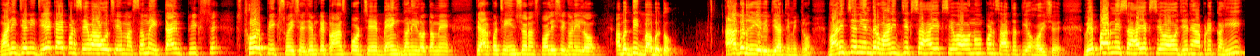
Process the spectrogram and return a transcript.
વાણિજ્યની જે કાંઈ પણ સેવાઓ છે, એમાં સમય ટાઈમ ફિક્સ છે, સ્થળ ફિક્સ હોય છે. જેમ કે ટ્રાન્સપોર્ટ છે બેંક ગણી લો તમે, ત્યાર પછી ઇન્સ્યોરન્સ પોલિસી ગણી લો, આ બધી જ બાબતો. આગળ જોઈએ વિદ્યાર્થી મિત્રો, વાણિજ્યની અંદર વાણિજ્યક સહાયક સેવાઓનું પણ સાતત્ય હોય છે. વેપારની સહાયક સેવાઓ જેને આપણે કહી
